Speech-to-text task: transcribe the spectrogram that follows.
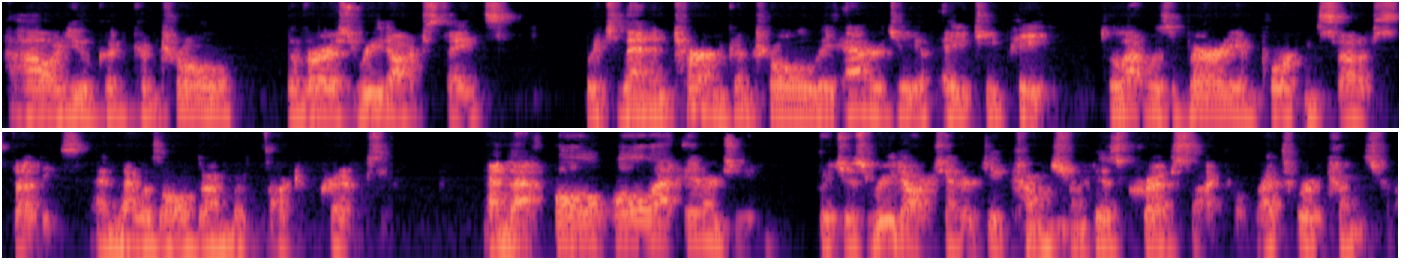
how you could control the various redox states, which then in turn control the energy of ATP. So that was a very important set of studies. And that was all done with Dr. Krebs. And that all, all that energy, which is redox energy, comes from his Krebs cycle. That's where it comes from.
